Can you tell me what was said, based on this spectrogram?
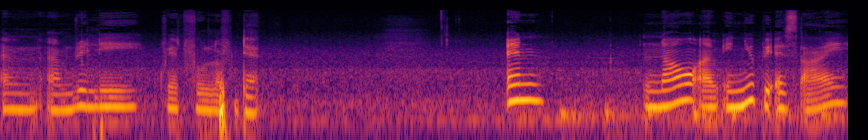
And i'm really grateful of that and now i'm in upsi i.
